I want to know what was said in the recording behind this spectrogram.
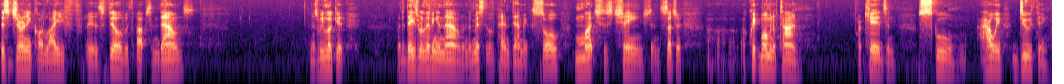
this journey called life is filled with ups and downs. And as we look at the days we're living in now, in the midst of a pandemic, so much has changed in such a, a quick moment of time. Our kids and school, how we do things.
